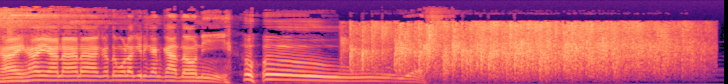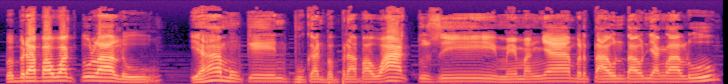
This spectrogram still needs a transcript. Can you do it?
hai hai anak-anak, ketemu lagi dengan Kak Tony. Yes. Beberapa waktu lalu, ya mungkin bukan beberapa waktu sih, memangnya bertahun-tahun yang lalu,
